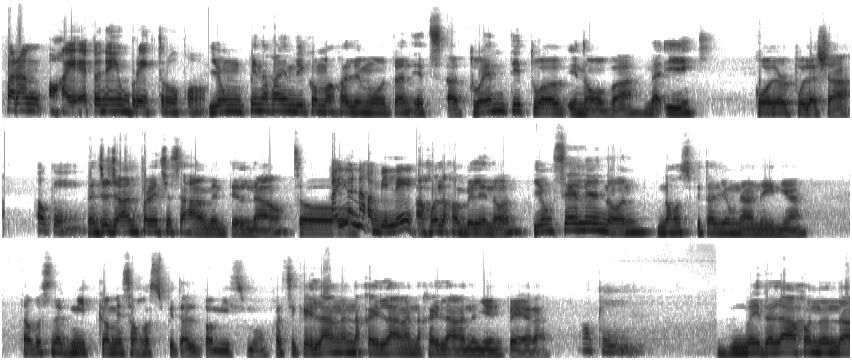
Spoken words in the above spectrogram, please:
parang, okay, ito na yung breakthrough ko. Yung pinaka hindi ko makalimutan, it's a 2012 Innova na E. Color pula siya. Okay. Nandiyan pa rin siya sa amin till now. So, Kayo nakabili. ako nakabili nun. Yung seller nun, na-hospital yung nanay niya. Tapos nag-meet kami sa hospital pa mismo. Kasi kailangan na kailangan na kailangan na niya yung pera. Okay. May dala ako nun na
